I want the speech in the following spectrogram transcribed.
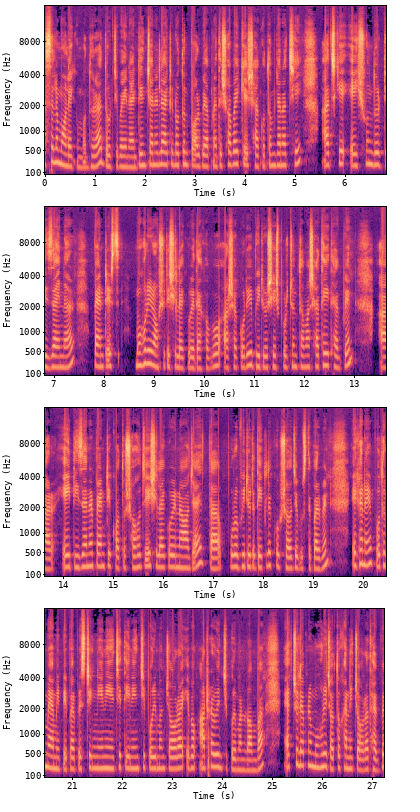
আসসালামু আলাইকুম বন্ধুরা, দর্জিবাই নাইনটিন চ্যানেলে একটা নতুন পর্বে আপনাদের সবাইকে স্বাগতম জানাচ্ছি। আজকে এই সুন্দর ডিজাইনার প্যান্টের মোহরের অংশটি সেলাই করে দেখাবো। আশা করি ভিডিও শেষ পর্যন্ত আমার সাথেই থাকবেন। আর এই ডিজাইনের প্যান্টটি কত সহজেই সেলাই করে নেওয়া যায় তা পুরো ভিডিওটা দেখলে খুব সহজে বুঝতে পারবেন। এখানে প্রথমে আমি পেপার পেস্টিং নিয়ে নিয়েছি তিন ইঞ্চি পরিমাণ চওড়া এবং আঠারো ইঞ্চি পরিমাণ লম্বা। অ্যাকচুয়ালি আপনার মোহরি যতখানি চওড়া থাকবে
